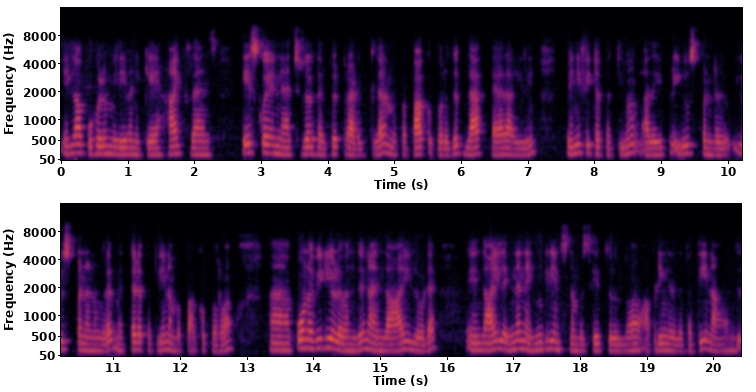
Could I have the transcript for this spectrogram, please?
எல்லா புகழும் இறைவனுக்கே. Hi friends A square natural herbal ப்ராடக்ட்டில் நம்ம இப்போ பார்க்க போகிறது பிளாக் ஹேர் ஆயிலின் பெனிஃபிட்டை பற்றியும் அதை எப்படி யூஸ் பண்ணுற யூஸ் பண்ணணுங்கிற மெத்தடை பற்றியும் நம்ம பார்க்க போகிறோம் போன வீடியோவில் வந்து நான் இந்த ஆயிலோட இந்த ஆயிலில் என்னென்ன இன்க்ரீடியன்ஸ் நம்ம சேர்த்துருந்தோம் அப்படிங்கிறத பற்றி நான் வந்து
